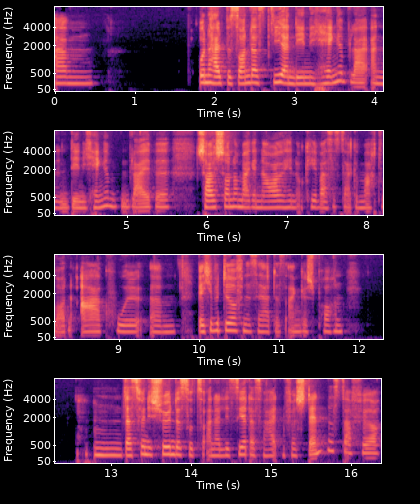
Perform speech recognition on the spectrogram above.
Ähm, und halt besonders die, an denen ich hänge bleibe, an denen ich hängen bleibe, schaue ich schon nochmal genauer hin, okay, was ist da gemacht worden? Ah, cool. Ähm, welche Bedürfnisse hat das angesprochen? Mm, das finde ich schön, das so zu analysieren, dass man halt ein Verständnis dafür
